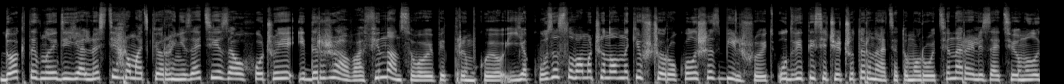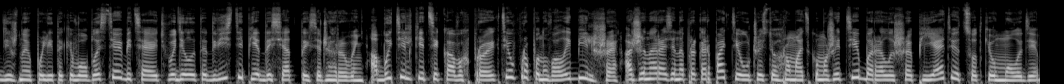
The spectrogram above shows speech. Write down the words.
До активної діяльності громадські організації заохочує і держава фінансовою підтримкою, яку, за словами чиновників, щороку лише збільшують. У 2014 році на реалізацію молодіжної політики в області обіцяють виділити 250 тисяч гривень, аби тільки цікавих проєктів пропонували більше. Адже наразі на Прикарпатті участь у громадському житті бере лише 5% молоді.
